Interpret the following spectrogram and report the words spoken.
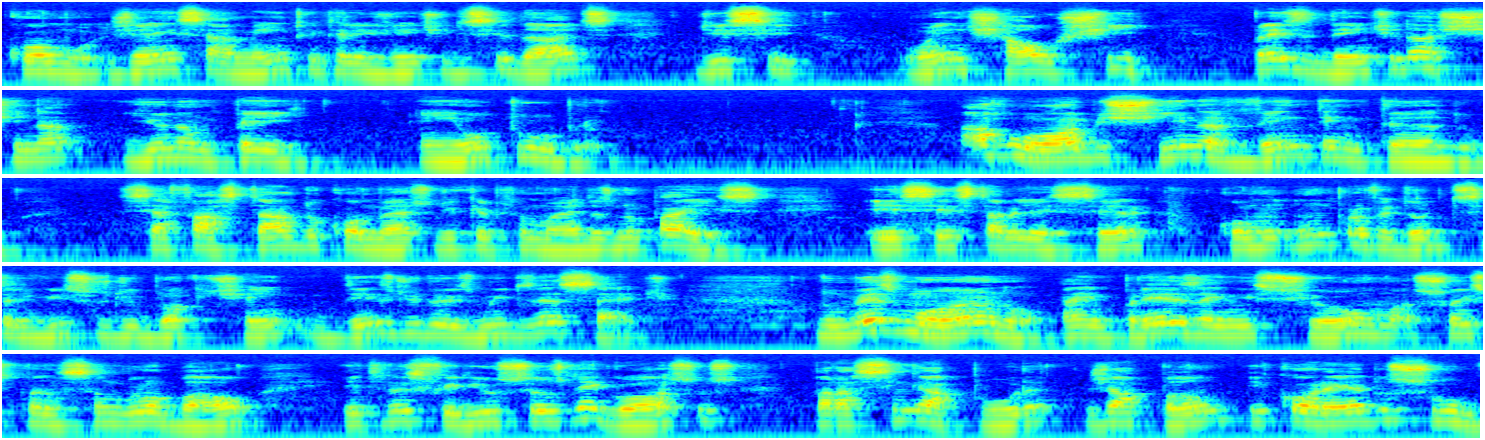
como gerenciamento inteligente de cidades, disse Wen Xiaoxi, presidente da China UnionPay, em outubro. A Huobi China vem tentando se afastar do comércio de criptomoedas no país e se estabelecer como um provedor de serviços de blockchain desde 2017. No mesmo ano, a empresa iniciou uma, sua expansão global e transferiu seus negócios para Singapura, Japão e Coreia do Sul,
